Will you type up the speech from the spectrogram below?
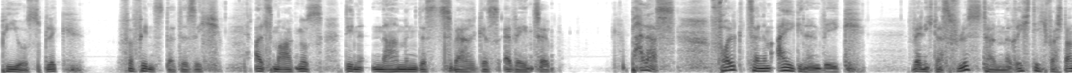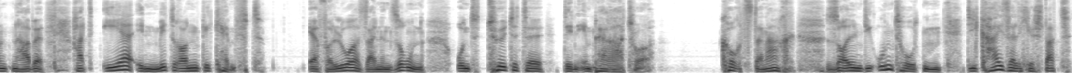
Pius Blick verfinsterte sich, als Magnus den Namen des Zwerges erwähnte. Pallas folgt seinem eigenen Weg. Wenn ich das Flüstern richtig verstanden habe, hat er in Midron gekämpft. Er verlor seinen Sohn und tötete den Imperator. Kurz danach sollen die Untoten die kaiserliche Stadt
